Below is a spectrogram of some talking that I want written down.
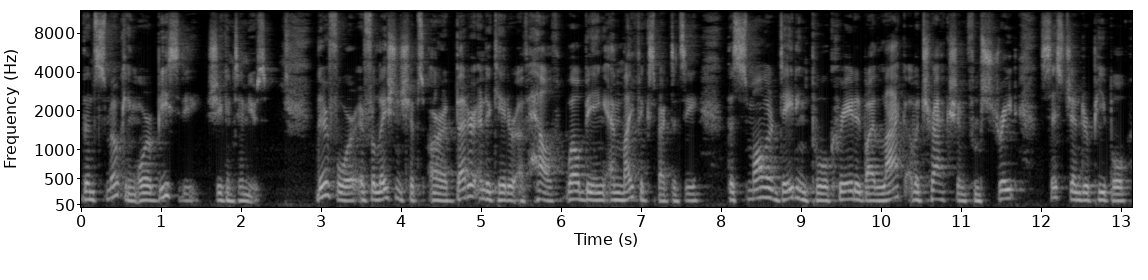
than smoking or obesity, she continues. Therefore, if relationships are a better indicator of health, well-being, and life expectancy, the smaller dating pool created by lack of attraction from straight cisgender people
